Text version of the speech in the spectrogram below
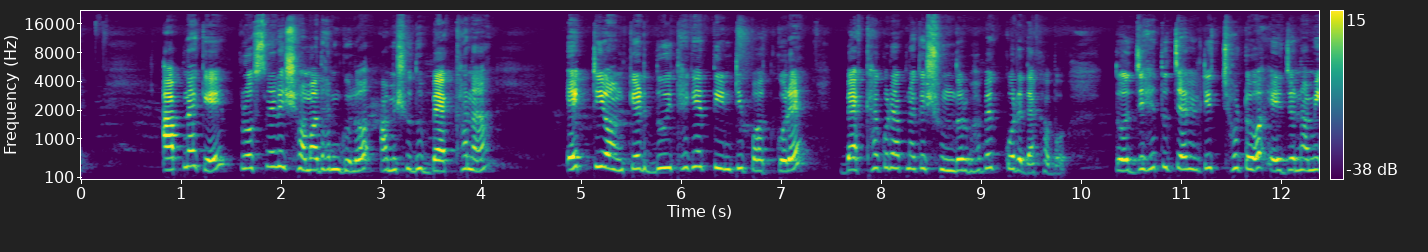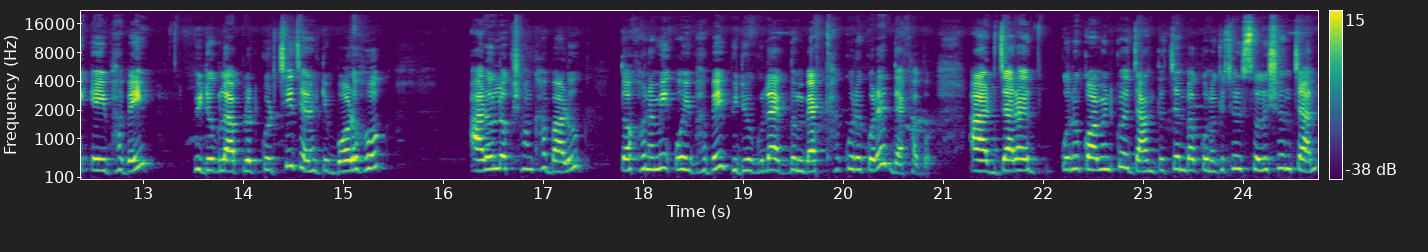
আপনাকে প্রশ্নের সমাধানগুলো আমি শুধু ব্যাখ্যা না, একটি অঙ্কের দুই থেকে তিনটি পদ করে ব্যাখ্যা করে আপনাকে সুন্দরভাবে করে দেখাবো। তো যেহেতু চ্যানেলটি ছোট এই জন্য আমি এইভাবেই ভিডিওগুলো আপলোড করছি। চ্যানেলটি বড় হোক, আরও লোক সংখ্যা বাড়ুক, তখন আমি ওইভাবেই ভিডিওগুলো একদম ব্যাখ্যা করে করে দেখাবো। আর যারা কোনো কমেন্ট করে জানতে চান বা কোনো কিছুর সলিউশন চান,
